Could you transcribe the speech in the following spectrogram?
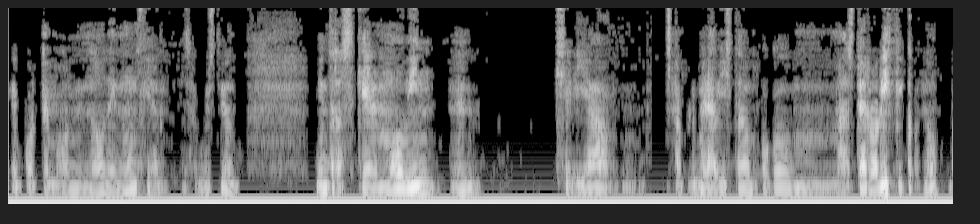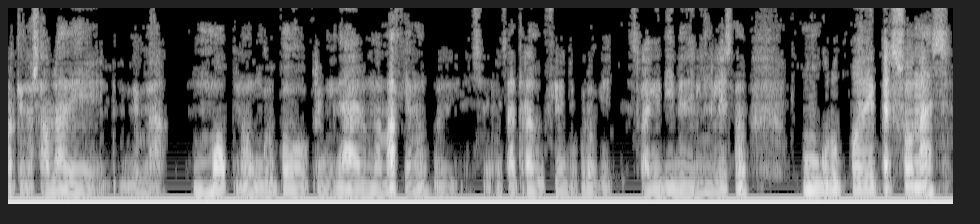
que por temor no denuncian esa cuestión. Mientras que el mobbing sería a primera vista un poco más terrorífico, ¿no? Porque nos habla de, un mob, ¿no? Un grupo criminal, una mafia, ¿no? Pues esa traducción yo creo que es la que tiene del inglés, ¿no? Un grupo de personas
